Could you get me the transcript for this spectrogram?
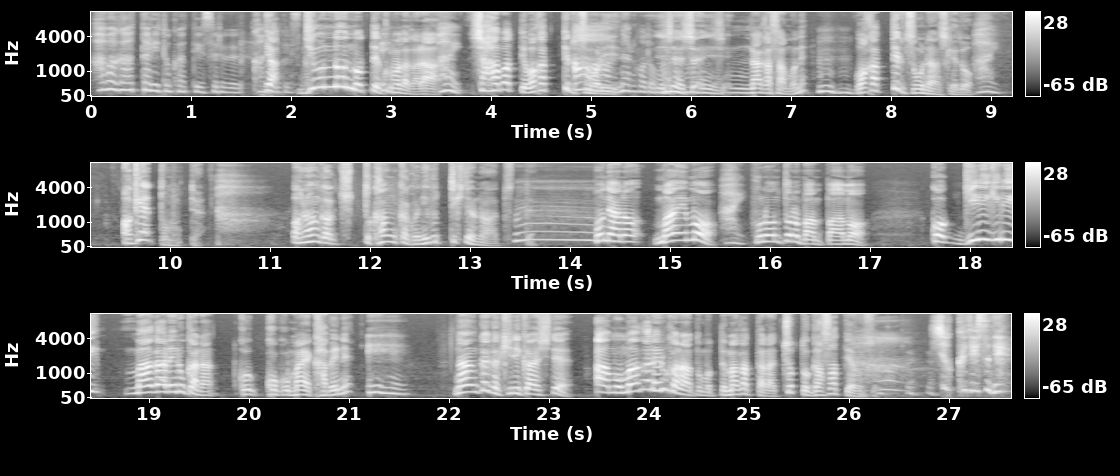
幅があったりとかってする感じですか？自分の乗ってる車だから、はい、車幅って分かってるつもり。なるほど、うんうん、長さもね、うんうん、分かってるつもりなんですけど、はい、あげと思って。あ。なんかちょっと感覚鈍ってきてるなっつって。ほんであの前もフロントのバンパーもこうギリギリ曲がれるかな？こここ前壁ね、えー、何回か切り返してあもう曲がれるかなと思って曲がったらちょっとガサってやるんですよ。ショックですね。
